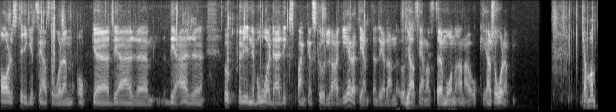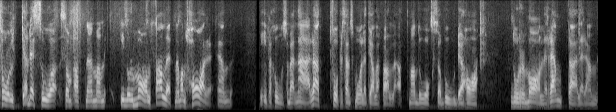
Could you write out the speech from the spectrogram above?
har stigit de senaste åren och eh, det är, eh, det är uppe vid nivåer där Riksbanken skulle ha agerat egentligen redan under ja. de senaste månaderna och kanske åren. Kan man tolka det så som att när man i normalfallet, när man har en inflation som är nära 2 målet i alla fall, att man då också borde ha normalränta eller en,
